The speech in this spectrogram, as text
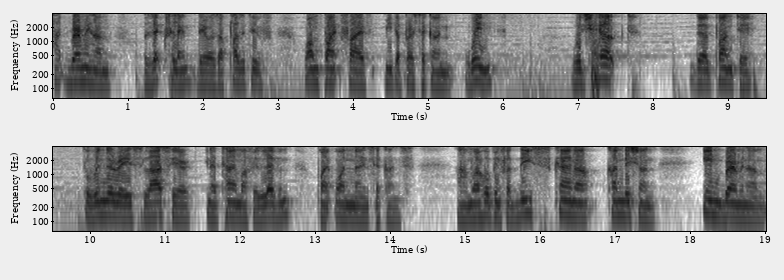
at Birmingham was excellent. There was a positive 1.5 meter per second wind, which helped Del Ponte to win the race last year in a time of 11 0.19 seconds. Um, we're hoping for this kind of condition in Birmingham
